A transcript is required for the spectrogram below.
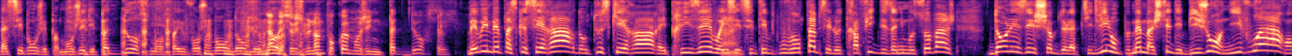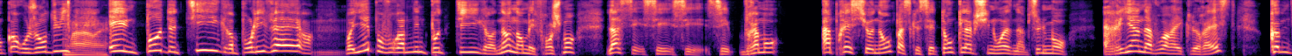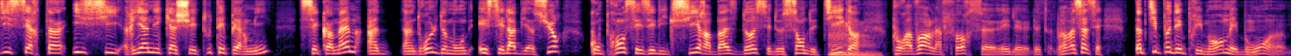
Bah c'est bon, j'ai pas mangé des pâtes d'ours, mais enfin franchement non. Mais, Non, mais je me demande pourquoi manger une patte d'ours. Mais oui, mais parce que c'est rare, donc tout ce qui est rare est prisé. Vous voyez, Ouais. c'est- épouvantable, c'est le trafic des animaux sauvages. Dans les échoppes de la petite ville, on peut même acheter des bijoux en ivoire encore aujourd'hui. Ouais, ouais. Et une peau de tigre pour l'hiver. Vous voyez, pour vous ramener une peau de tigre. Non, non, mais franchement, là, c'est- c'est c'est- c'est vraiment impressionnant parce que cette enclave chinoise n'a absolument rien à voir avec le reste. Comme disent certains, ici, rien n'est caché, tout est permis. C'est quand même un, un drôle de monde. Et c'est là, bien sûr, qu'on prend ces élixirs à base d'os et de sang de tigre Mhm. pour avoir la force euh, et le, le- Enfin, ça, c'est un petit peu déprimant, mais bon. euh,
